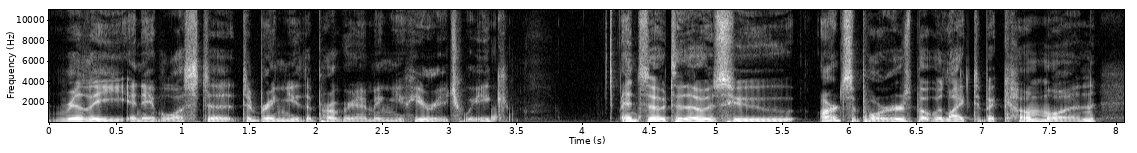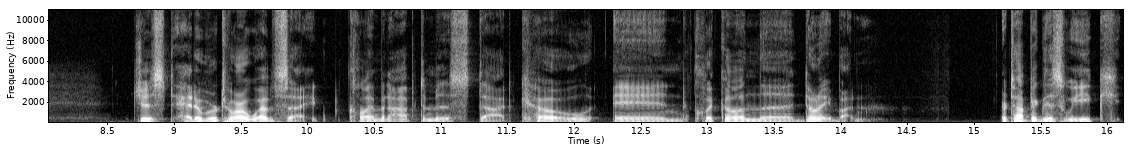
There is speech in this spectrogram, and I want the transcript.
really enable us to, to bring you the programming you hear each week. And so, to those who aren't supporters but would like to become one, just head over to our website, climateoptimist.co, and click on the donate button. Our topic this week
